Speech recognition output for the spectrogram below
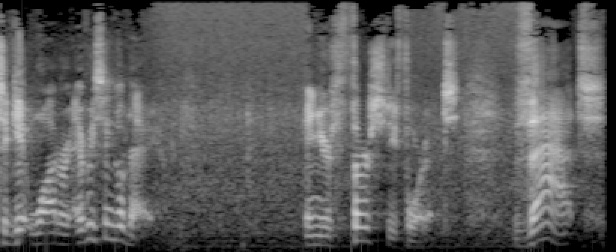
to get water every single day, and you're thirsty for it? That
